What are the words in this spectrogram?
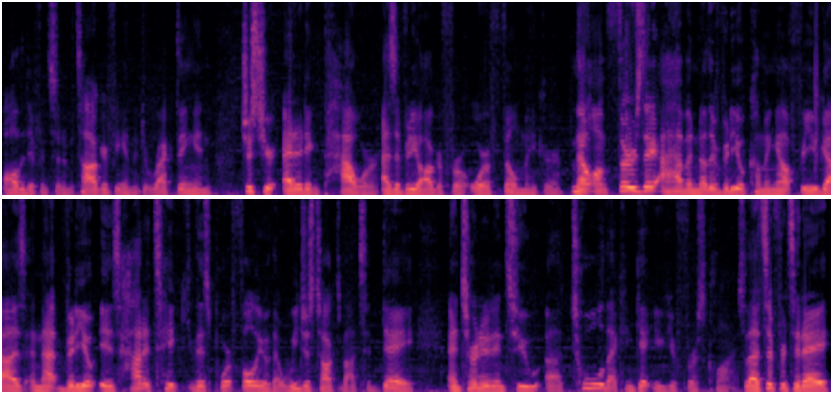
all the different cinematography and the directing and just your editing power as a videographer or a filmmaker. Now on Thursday, I have another video coming out for you guys and that video is how to take this portfolio that we just talked about today and turn it into a tool that can get you your first client. So that's it for today.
